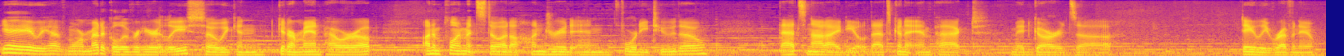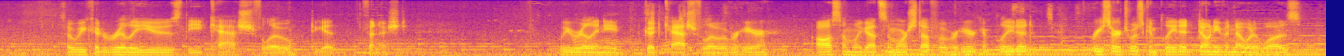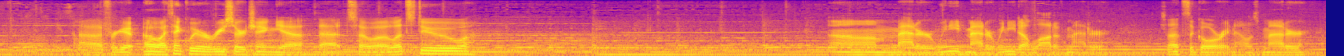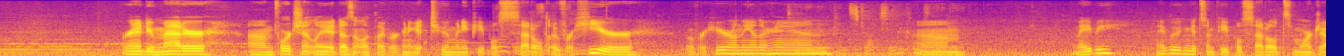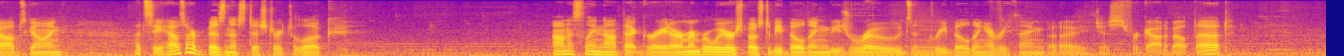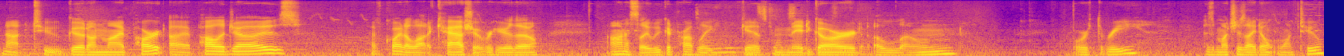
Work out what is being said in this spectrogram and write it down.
Yay, we have more medical over here at least, so we can get our manpower up. Unemployment's still at 142, though. That's not ideal. That's going to impact Midgard's uh, daily revenue. So we could really use the cash flow to get finished. We really need good cash flow over here. Awesome, we got some more stuff over here completed. Research was completed, don't even know what it was. Uh, I forget. Oh, I think we were researching, yeah, that. So uh, let's do... Um, matter. We need matter. We need a lot of matter. So that's the goal right now is matter. We're going to do matter. Unfortunately, it doesn't look like we're going to get too many people settled over here. Over here, on the other hand... Um, maybe? Maybe we can get some people settled, some more jobs going. Let's see, how's our business district look? Honestly, not that great. I remember we were supposed to be building these roads and rebuilding everything, but I just forgot about that. Not too good on my part. I apologize. I have quite a lot of cash over here, though. Honestly, we could probably give Midgard a loan or three, as much as I don't want to.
